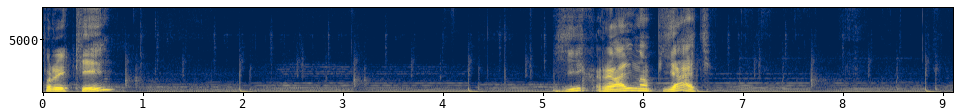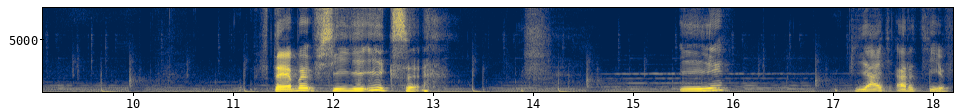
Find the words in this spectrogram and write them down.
Прикинь. Їх реально 5. В тебе всі є ікси. І 5 артів.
